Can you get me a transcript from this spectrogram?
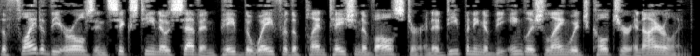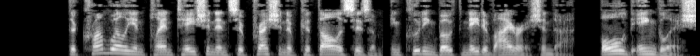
The flight of the Earls in 1607 paved the way for the plantation of Ulster and a deepening of the English language culture in Ireland. The Cromwellian plantation and suppression of Catholicism, including both native Irish and the «Old English»,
